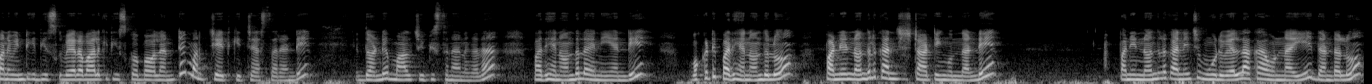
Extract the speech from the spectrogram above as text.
మనం ఇంటికి తీసుకు వేరే వాళ్ళకి తీసుకోపోవాలంటే మనకు చేతికి ఇచ్చేస్తారండి. ఇదండి మాలు చూపిస్తున్నాను కదా. పదిహేను వందలు అయినాయండి. ఒకటి పదిహేను వందలు పన్నెండు వందల కానించి స్టార్టింగ్ ఉందండి. పన్నెండు వందల కానించి మూడు వేల దాకా ఉన్నాయి దండలు.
